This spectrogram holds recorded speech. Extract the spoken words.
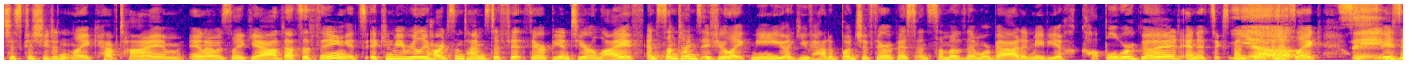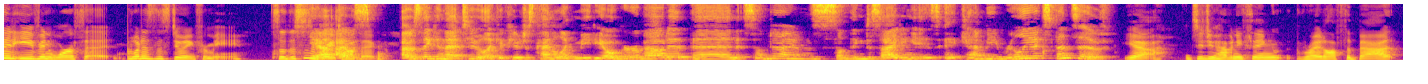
just because she didn't like have time and i was like yeah that's a thing it's it can be really hard sometimes to fit therapy into your life and sometimes if you're like me like you've had a bunch of therapists and some of them were bad and maybe a couple were good and it's expensive and it's like Same. is it even worth it what is this doing for me So this is a great I was. I was thinking that too. Like, if you're just kind of like mediocre about it, then sometimes something deciding is it can be really expensive. Yeah. Did you have anything right off the bat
